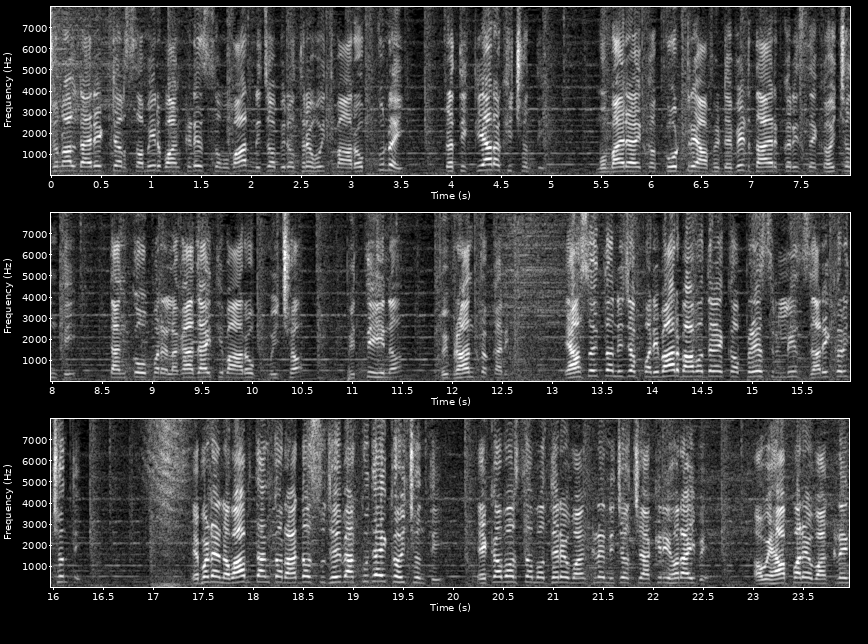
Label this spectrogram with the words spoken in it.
zonal director Sameer Wankhede सोमवार निज विरोध में होता आरोप को नहीं प्रतिक्रिया रखिंट मुंबईर एक कोर्टे आफिडेविट दायर कर लगा जा आरोप मिछ भित्तिन विभ्रांतकारी सहित निज पर बाबद एक प्रेस रिलीज जारी करे नवाब तक राग सुझेवाकूंट एक वर्ष मध्य वांकड़े निज चाकरी हर आपे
